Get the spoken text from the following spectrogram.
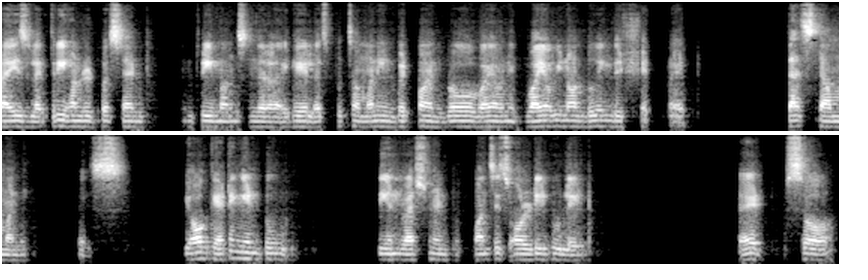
rise like 300% in three months and they're like, hey, let's put some money in Bitcoin, bro. Why are we, why are we not doing this shit, right? That's dumb money. Because you're getting into the investment once it's already too late, right? So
